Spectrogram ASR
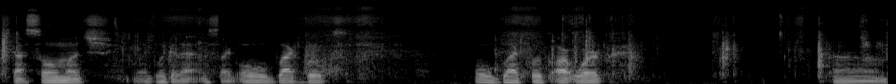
it's got so much like look at that. It's like old black books old black book artwork um,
